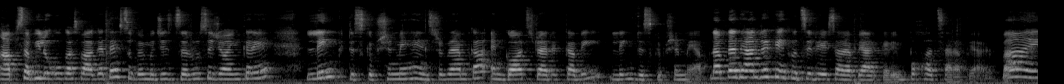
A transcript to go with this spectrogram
आप सभी लोगों का स्वागत है। सुबह मुझे ज़रूर से ज्वाइन करें। लिंक डिस्क्रिप्शन में है इंस्टाग्राम का एंड गॉड्स डायरेक्ट का भी लिंक डिस्क्रिप्शन में। अपना अपना ध्यान रखें। खुद से ढेर सारा प्यार करें। बहुत सारा प्यार। बाय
